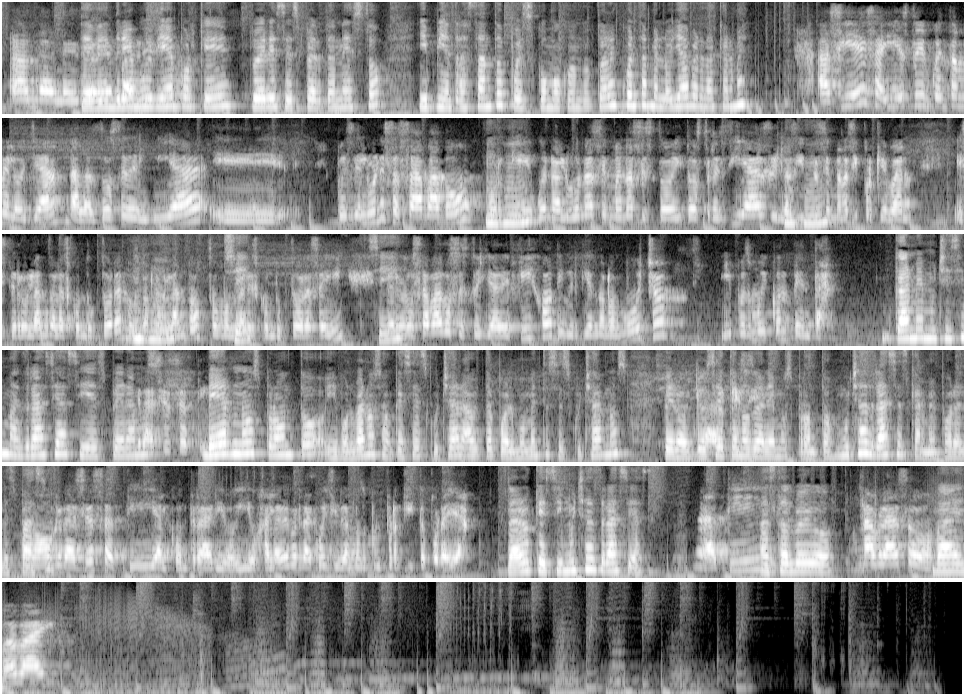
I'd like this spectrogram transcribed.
Ándale. Te vendría muy bien porque tú eres experta en esto y mientras tanto, pues como conductora, cuéntamelo ya, ¿verdad, Carmen? Así es, ahí estoy en Cuéntamelo ya a las 12 del día. Eh, pues de lunes a sábado, porque bueno, algunas semanas estoy dos, tres días, y las siguientes semanas sí porque van este, rolando a las conductoras, nos van rolando, somos varias conductoras ahí, pero los sábados estoy ya de fijo, divirtiéndonos mucho y pues muy contenta. Carmen, muchísimas gracias y esperamos vernos pronto y volvernos, aunque sea a escuchar. Ahorita por el momento es escucharnos, pero yo sé que, nos veremos pronto. Muchas gracias, Carmen, por el espacio. No, gracias a ti, al contrario, y ojalá de verdad coincidamos muy prontito por allá. Claro que sí, muchas gracias. A ti. Hasta luego. Un abrazo. Bye. Bye bye.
